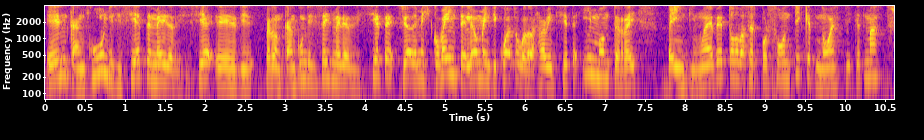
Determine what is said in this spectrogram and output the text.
En Cancún, 17, Mérida, 17, eh, di- perdón, Cancún, 16, Mérida, 17, Ciudad de México, 20, León, 24, Guadalajara, 27 y Monterrey, 29. Todo va a ser por Phone Ticket, no es Ticketmaster.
